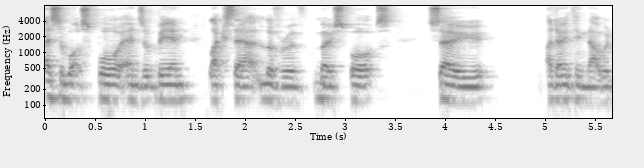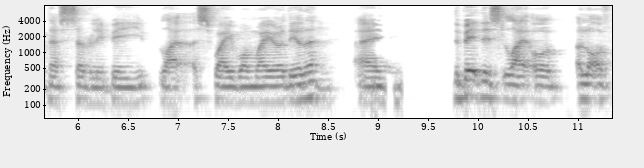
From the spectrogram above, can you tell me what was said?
As to what sport ends up being, like I said, lover of most sports. So I don't think that would necessarily be like a sway one way or the other. And mm-hmm. um, the bit that's like, or a lot of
